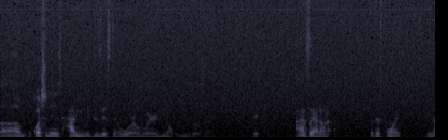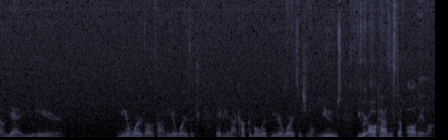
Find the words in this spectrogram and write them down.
um, the question is, how do you exist in a world where you don't use those things? It, honestly, I don't know. At this point, you know, yeah, you hear you hear words all the time. You hear words that maybe you're not comfortable with. You hear words that you don't use. You hear all kinds of stuff all day long,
